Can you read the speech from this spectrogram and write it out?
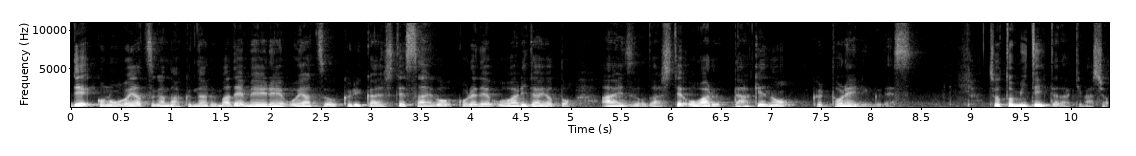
ー、でこのおやつがなくなるまで命令おやつを繰り返して最後これで終わりだよと合図を出して終わるだけのトレーニングです。ちょっと見ていただきましょ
